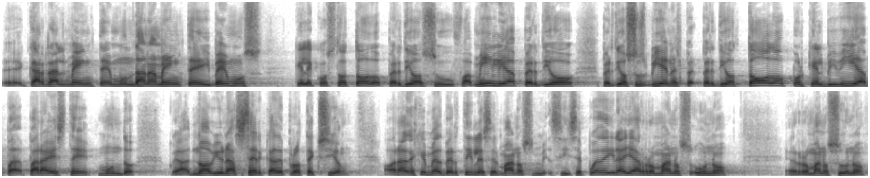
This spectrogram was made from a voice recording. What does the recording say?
eh, carnalmente, mundanamente, y vemos que le costó todo, perdió su familia, perdió, perdió sus bienes, perdió todo porque él vivía para este mundo. Ah, no había una cerca de protección. Ahora déjenme advertirles, hermanos, si se puede ir allá a Romanos 1, eh, Romanos 1,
